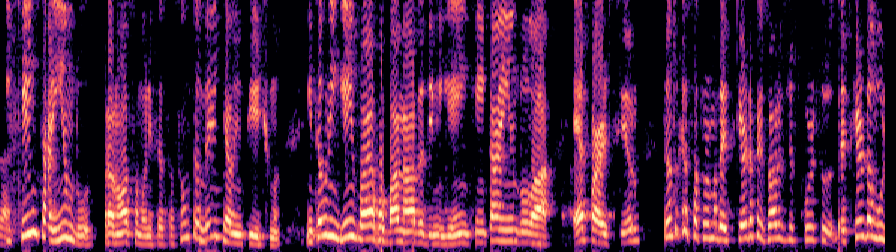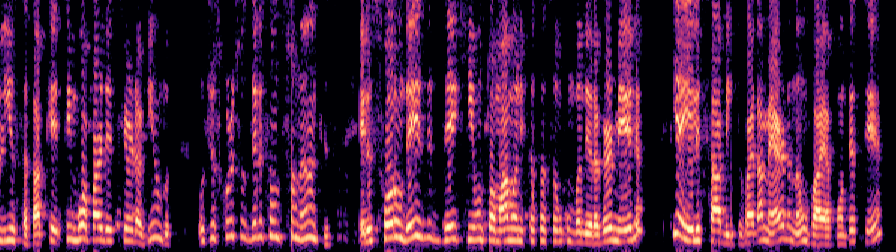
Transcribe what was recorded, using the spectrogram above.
É. E quem está indo para nossa manifestação também quer o impeachment. Então ninguém vai roubar nada de ninguém. Quem está indo lá é parceiro. Tanto que essa turma da esquerda fez vários discursos, da esquerda lulista, tá? Porque tem boa parte da esquerda vindo, os discursos deles são dissonantes. Eles foram desde dizer que iam tomar a manifestação com bandeira vermelha, e aí eles sabem que vai dar merda, não vai acontecer,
